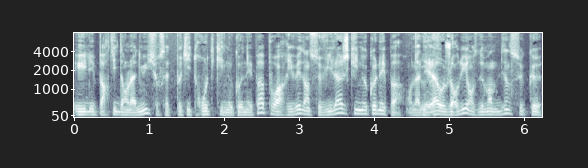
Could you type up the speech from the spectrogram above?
Et il est parti dans la nuit sur cette petite route qu'il ne connaît pas pour arriver dans ce village qu'il ne connaît pas. On en est là aujourd'hui. On se demande bien ce que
